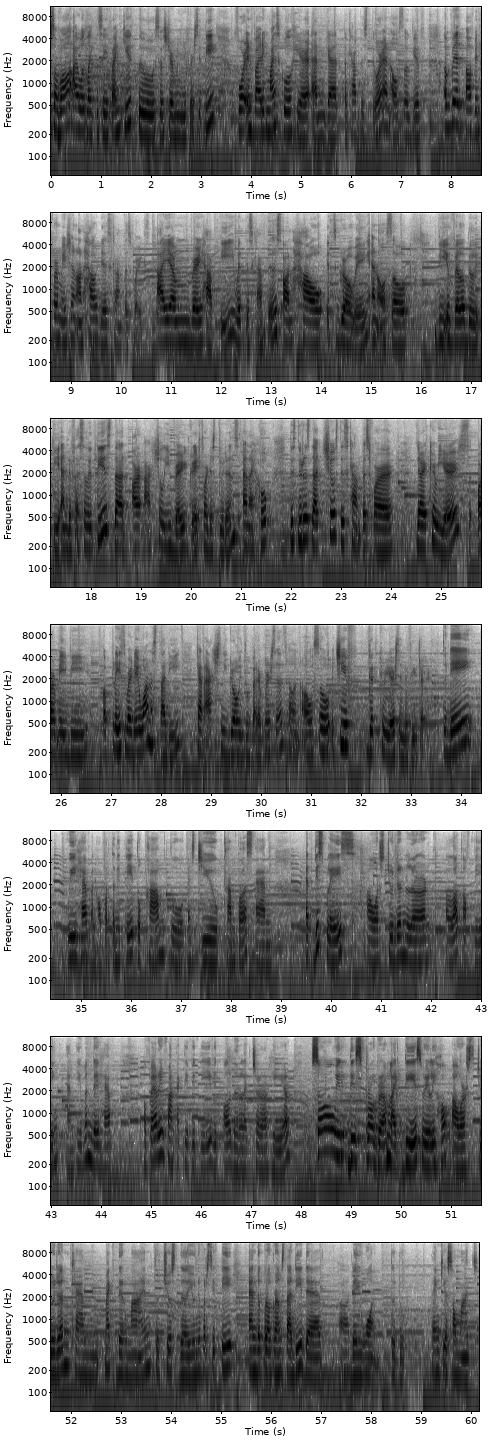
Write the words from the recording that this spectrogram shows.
First of all, I would like to say thank you to Swiss German University for inviting my school here and get a campus tour and also give a bit of information on how this campus works. I am very happy with this campus on how it's growing and also the availability and the facilities that are actually very great for the students and I hope the students that choose this campus for their careers or maybe a place where they want to study can actually grow into better persons and also achieve good careers in the future. Today we have an opportunity to come to SGU campus and at this place our students learn a lot of things and even they have a very fun activity with all the lecturer here. So with this program like this, we really hope our students can make their mind to choose the university and the program study that uh, they want to do. Thank you so much.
